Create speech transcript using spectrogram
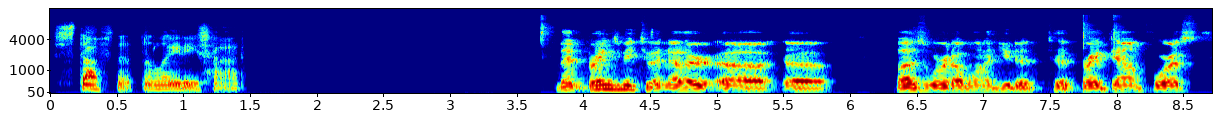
stuff that the ladies had. That brings me to another uh, uh, buzzword I wanted you to, to break down for us.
